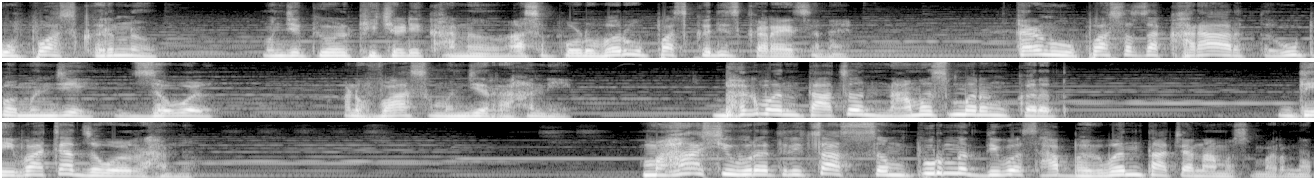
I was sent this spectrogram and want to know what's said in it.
उपवास करणं म्हणजे केवळ खिचडी खाणं असं पोटभर उपवास कधीच करायचं नाही. कारण उपवासाचा खरा अर्थ उप म्हणजे जवळ आणि वास म्हणजे राहणे. भगवंताचं नामस्मरण करत देवाच्या जवळ राहणं. महाशिवरात्रीचा संपूर्ण दिवस हा भगवंताच्या नामस्मरणात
